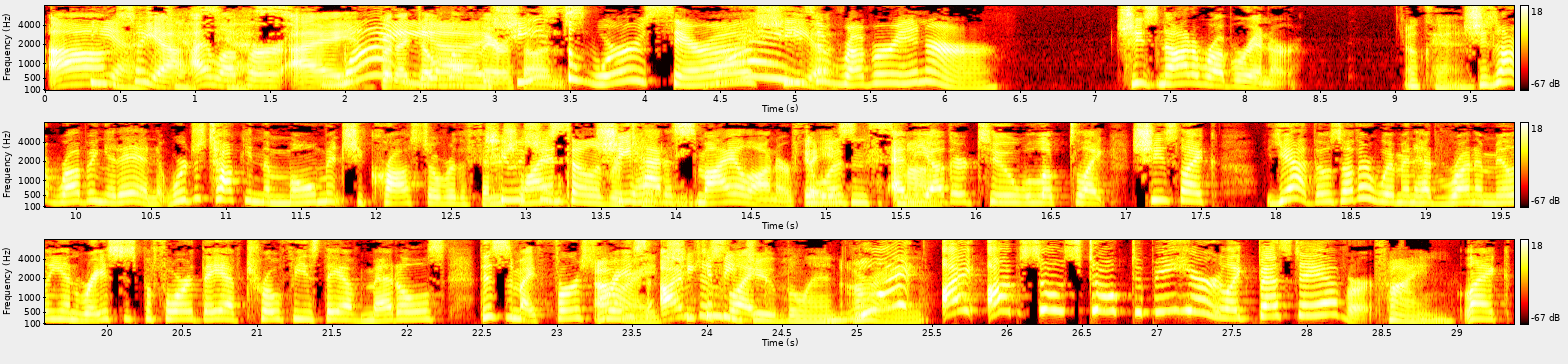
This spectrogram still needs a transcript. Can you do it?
Um, Yes, so yeah, yes, I love yes. her. I Why? but I don't love marathons. She's the worst, Sarah. Why? She's a rubber inner. She's not a rubber inner. Okay. She's not rubbing it in. We're just talking the moment she crossed over the finish was line. she had a smile on her face. wasn't and the other two looked like she's like, yeah, those other women had run a million races before. They have trophies, they have medals. This is my first All race. right, I'm she just can be like, jubilant. What? All right. I I'm so stoked to be here. Like best day ever. Fine. Like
